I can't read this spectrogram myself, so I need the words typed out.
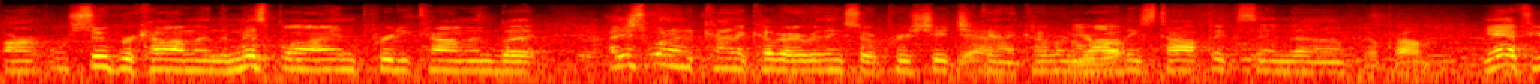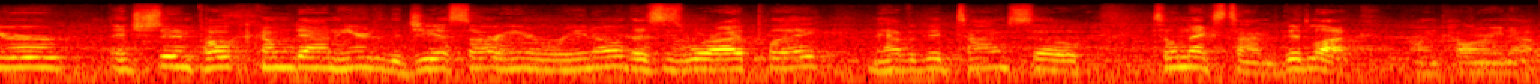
aren't super common. The miss blind, pretty common, but I just wanted to kind of cover everything, so I appreciate you Yeah, kind of covering a you're lot of these topics. And uh, No problem. yeah, if you're interested in poker, come down here to the GSR here in Reno. This is where I play and have a good time. So, till next time, good luck on Coloring Up.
